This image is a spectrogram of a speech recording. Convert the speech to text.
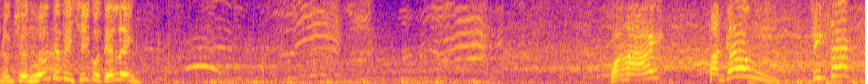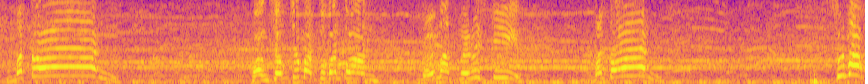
Đường truyền hướng tới vị trí của Tiến Linh. Quang Hải phản công. Chính xác Văn Toàn. Khoảng trống trước mặt của Văn Toàn. Đối mặt với Risky Văn tuấn sút bóng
